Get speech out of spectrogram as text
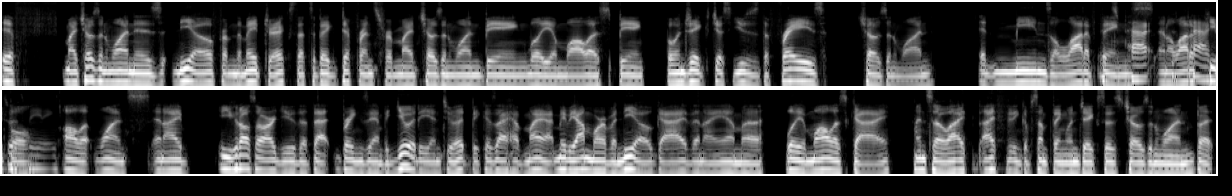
if my chosen one is Neo from the Matrix, that's a big difference from my chosen one being William Wallace being. But when Jake just uses the phrase chosen one, it means a lot of things packed- and a lot of people all at once. And I, you could also argue that that brings ambiguity into it because I have my, maybe I'm more of a Neo guy than I am a William Wallace guy. And so I, I think of something when Jake says chosen one, but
